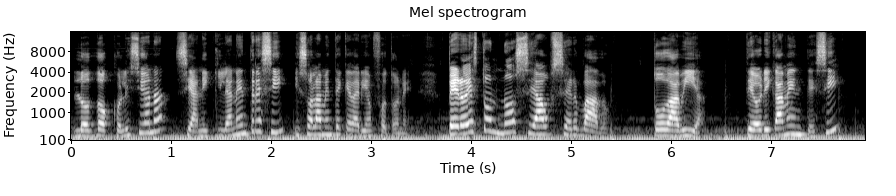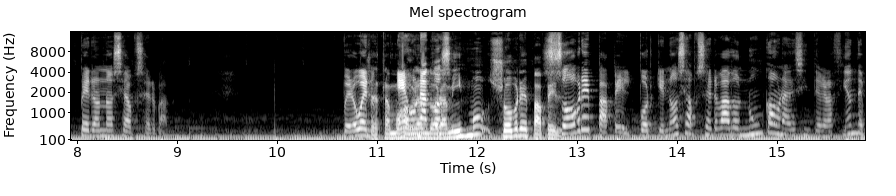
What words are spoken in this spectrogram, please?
los dos colisionan, se aniquilan entre sí y solamente quedarían fotones. Pero esto no se ha observado todavía. Teóricamente sí, pero no se ha observado. Pero bueno, estamos es una hablando ahora cosa- mismo sobre papel. sobre papel, porque no se ha observado nunca una desintegración de,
